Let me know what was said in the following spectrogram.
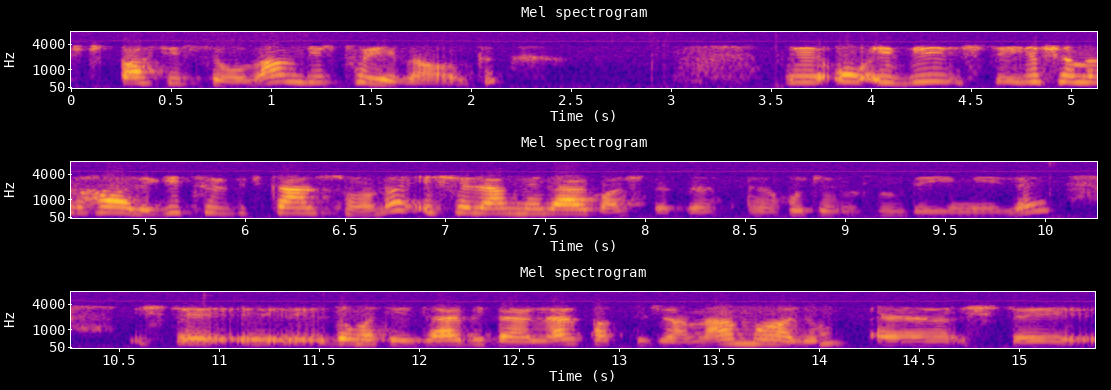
küçük bahçesi olan bir köy evi aldık. Ve o evi işte yaşanır hale getirdikten sonra eşelenmeler başladı e, hocamızın deyimiyle. İşte e, domatesler, biberler, patlıcanlar malum e, işte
